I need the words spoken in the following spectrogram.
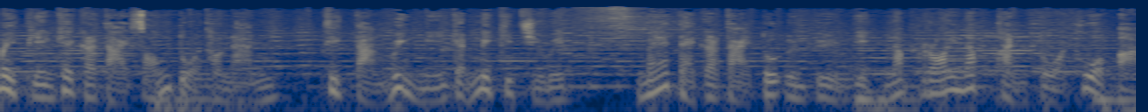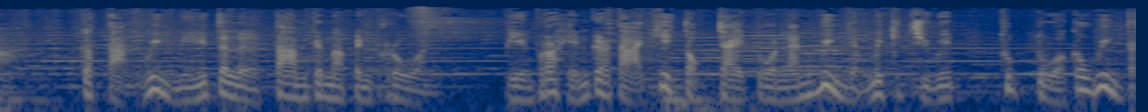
ไม่เพียงแค่กระต่ายสองตัวเท่านั้น ที่ต่างวิ่งหนีกันไม่คิดชีวิต แม้แต่กระต่ายตัวอื่นๆ อีกนับร้อยนับพันตัวทั่วป่า ก็ต่างวิ่งหนีเตลิดตามกันมาเป็นพรวน เพียงเพราะเห็นกระต่ายขี้ตกใจตัวนั้นวิ่งอย่างไม่คิดชีวิต ทุกตัวก็วิ่งต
